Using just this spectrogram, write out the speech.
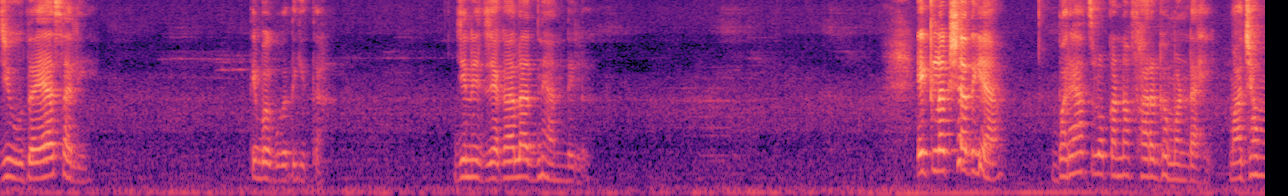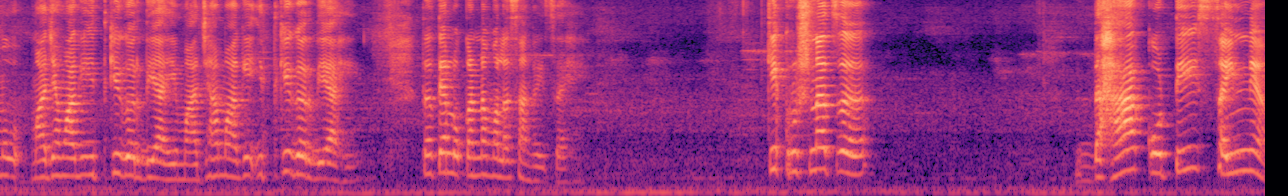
जी उदयास आली ती भगवद्गीता जिने जगाला ज्ञान दिलं. एक लक्षात घ्या बऱ्याच लोकांना फार घमंड आहे. माझ्या मो माझ्या मागे इतकी गर्दी आहे माझ्या मागे इतकी गर्दी आहे. तर त्या लोकांना मला सांगायचं आहे. की कृष्णाचं दहा कोटी सैन्य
